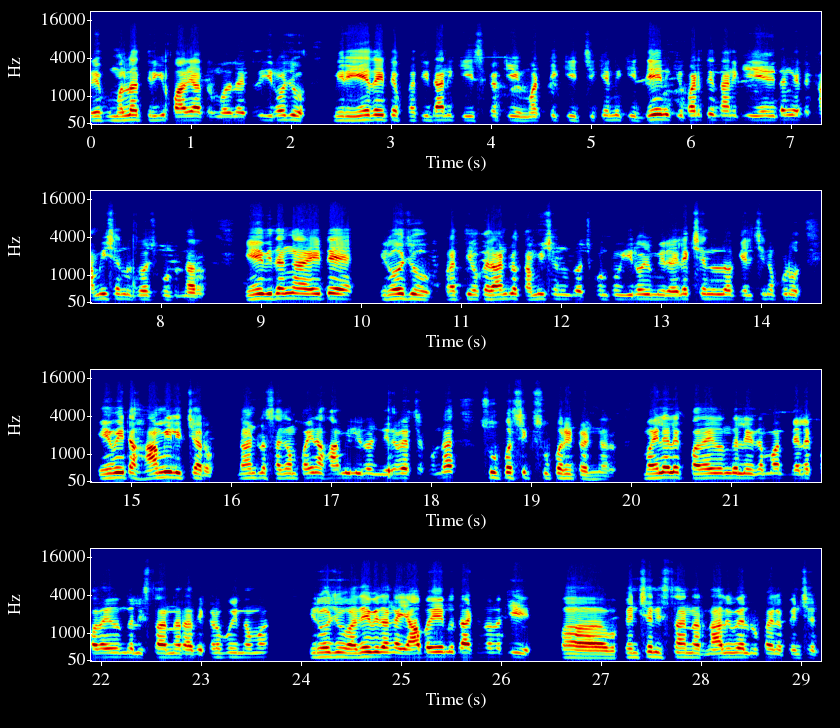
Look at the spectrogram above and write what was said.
రేపు మళ్ళీ తిరిగి పాదయాత్ర మొదలవుతుంది. ఈ రోజు మీరు ఏదైతే ప్రతి దానికి ఇసుకకి మట్టికి చికెన్కి దేనికి పడితే దానికి ఏ విధంగా అయితే కమిషన్లు దోచుకుంటున్నారు ఏ విధంగా అయితే ఈ రోజు ప్రతి ఒక్క దాంట్లో కమిషన్లు దోచుకుంటూ ఈ రోజు మీరు ఎలక్షన్లలో గెలిచినప్పుడు ఏవైతే హామీలు ఇచ్చారో దాంట్లో సగం పైన హామీలు ఈ రోజు నెరవేర్చకుండా సూపర్ సిక్స్ సూపర్ హిట్ అంటున్నారు. మహిళలకు పదహైదు వందలు లేదమ్మా నెలకు పదహైదు వందలు ఇస్తా అన్నారు అది ఎక్కడ పోయిందమ్మా? ఈ రోజు అదే విధంగా యాభై ఏళ్ళు దాటిన వాళ్ళకి పెన్షన్ ఇస్తా అన్నారు నాలుగు వేల రూపాయల పెన్షన్.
